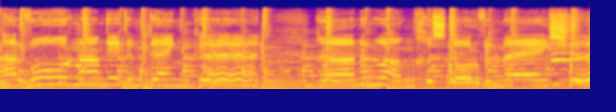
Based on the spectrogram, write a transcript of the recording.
Haar voornaam deed hem denken aan een lang gestorven meisje.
